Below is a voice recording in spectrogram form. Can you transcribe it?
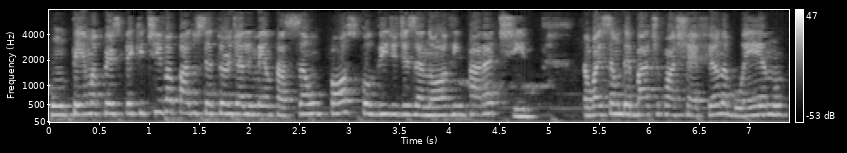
com o tema Perspectiva para o setor de alimentação pós-Covid-19 em Paraty. Então vai ser um debate com a chefe Ana Bueno,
